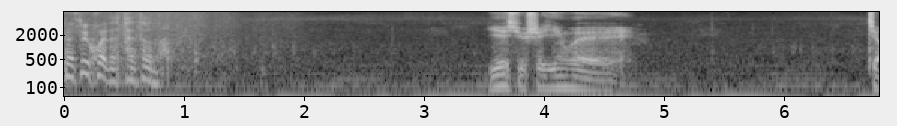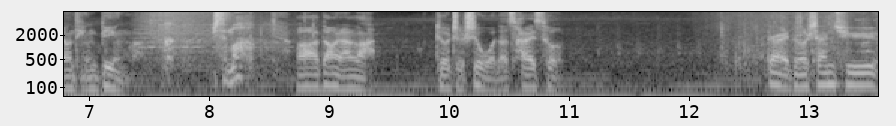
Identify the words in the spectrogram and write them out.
那最坏的猜测呢？也许是因为……江婷病了，什么？啊，当然了，这只是我的猜测。盖德山区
